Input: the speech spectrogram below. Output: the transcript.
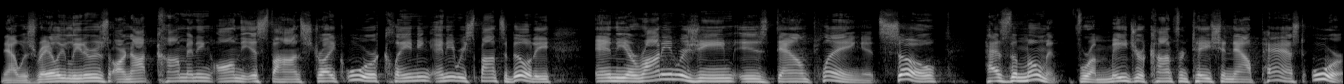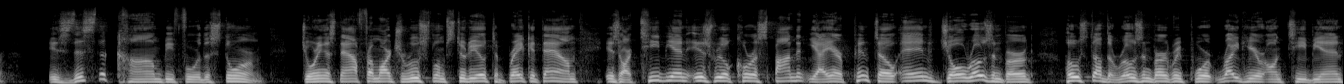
Now, Israeli leaders are not commenting on the Isfahan strike or claiming any responsibility, and the Iranian regime is downplaying it. So, has the moment for a major confrontation now passed, or is this the calm before the storm? Joining us now from our Jerusalem studio to break it down is our TBN Israel correspondent Yair Pinto and Joel Rosenberg, host of the Rosenberg Report right here on TBN.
